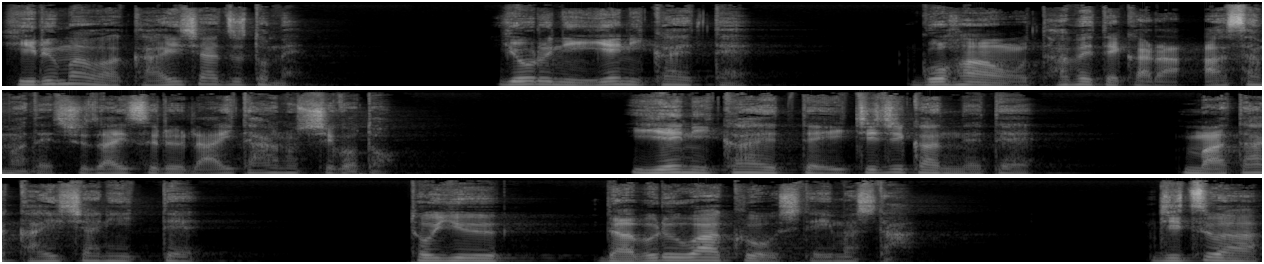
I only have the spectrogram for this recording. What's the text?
昼間は会社勤め夜に家に帰ってご飯を食べてから朝まで取材するライターの仕事家に帰って1時間寝てまた会社に行ってというダブルワークをしていました実は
